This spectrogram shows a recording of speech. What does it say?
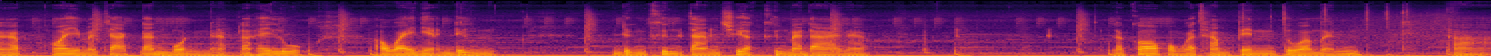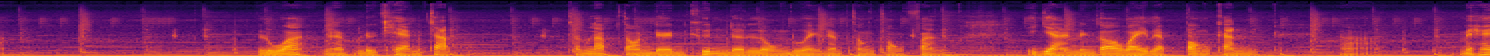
นะครับ ห้อยมาจากด้านบนนะครับ แล้วให้ลูกเอาไว้เนี่ยดึงดึงขึ้นตามเชือกขึ้นมาได้นะครับ แล้วก็ผมก็ทำเป็นตัวเหมือนอรั้วนะครับหรือแขนจับ สำหรับตอนเดินขึ้นเดินลงด้วยนะครับทั้งสองฝั่ง อีกอย่างหนึ่งก็เอาไว้แบบป้องกันไม่ให้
